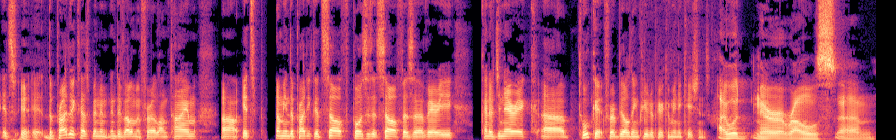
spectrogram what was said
it's it, it, the project has been in, in, development for a long time. Uh, it's I mean, the project itself poses itself as a very kind of generic uh, toolkit for building peer-to-peer communications. I would mirror Raul's um,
